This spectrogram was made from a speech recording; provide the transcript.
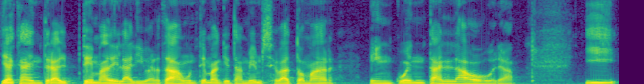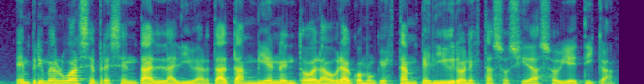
Y acá entra el tema de la libertad, un tema que también se va a tomar en cuenta en la obra. Y en primer lugar se presenta la libertad también en toda la obra como que está en peligro en esta sociedad soviética.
